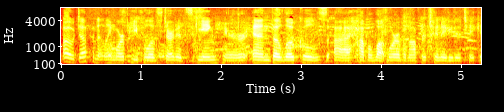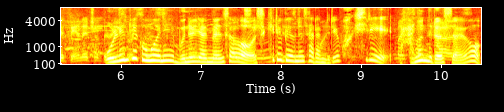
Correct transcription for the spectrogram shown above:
Oh, definitely more people have started skiing here, and the locals uh, have a lot more of an opportunity to take advantage of. 올림픽 공원이 문을 열면서 스키를 배우는 사람들이 확실히 많이 늘었어요.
